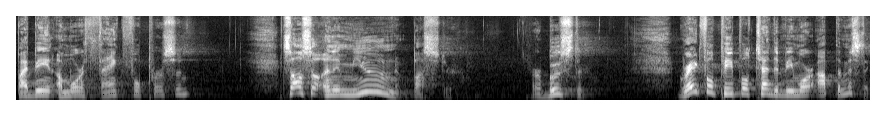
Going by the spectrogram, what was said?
By being a more thankful person? It's also an immune buster or booster. Grateful people tend to be more optimistic,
